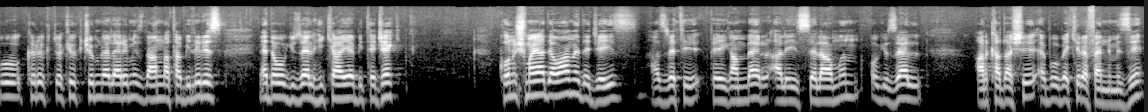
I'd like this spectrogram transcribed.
bu kırık dökük cümlelerimizle anlatabiliriz ne de o güzel hikaye bitecek. Konuşmaya devam edeceğiz. Hazreti Peygamber aleyhisselamın o güzel arkadaşı Ebu Bekir Efendimiz'i.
